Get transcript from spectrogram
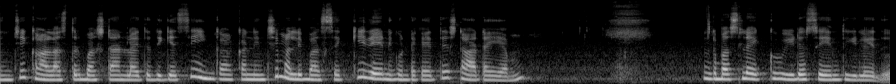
నుంచి కాళాస్త్రి బస్ స్టాండ్లో అయితే దిగేసి ఇంకా అక్కడి నుంచి మళ్ళీ బస్ ఎక్కి రేణిగుంటకి అయితే స్టార్ట్ అయ్యాము ఇంకా బస్సులో ఎక్కువ వీడియోస్ ఏం తీయలేదు.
